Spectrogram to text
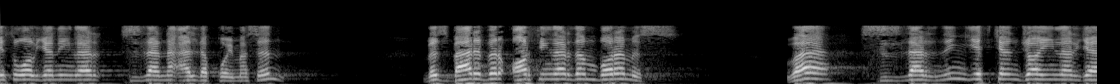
yetib olganinglar sizlarni aldab qo'ymasin. Biz baribir ortinglardan boramiz va sizlarning yetgan joyinglarga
